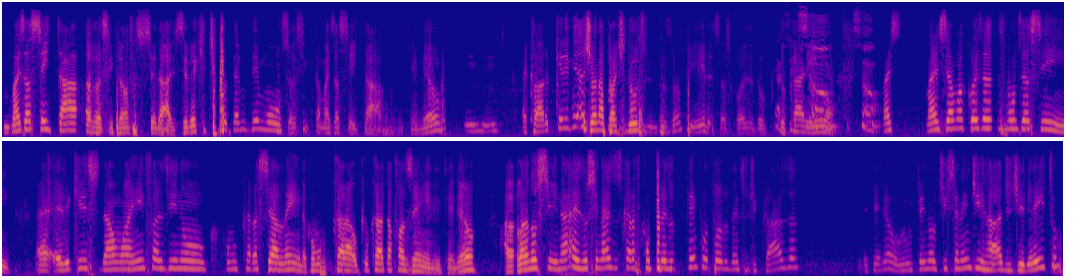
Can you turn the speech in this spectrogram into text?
mais aceitável assim para nossa sociedade. Você vê que tipo até demonstra assim que tá mais aceitável, entendeu? Uhum. É claro que ele viajou na parte dos, dos vampiros, essas coisas do, É do ficção. Mas, mas é uma coisa, vamos dizer assim, é, ele quis dar uma ênfase no como o cara ser a lenda, como o, cara, o que o cara tá fazendo, entendeu? Agora nos sinais, os sinais os caras ficam presos o tempo todo dentro de casa, entendeu? Não tem notícia nem de rádio direito,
